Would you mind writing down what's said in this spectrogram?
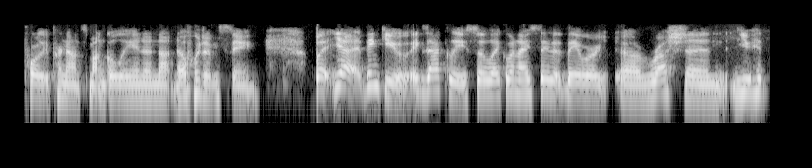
poorly pronounce Mongolian and not know what I'm saying. But yeah, thank you. Exactly. So like when I say that they were uh, Russian, you hit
